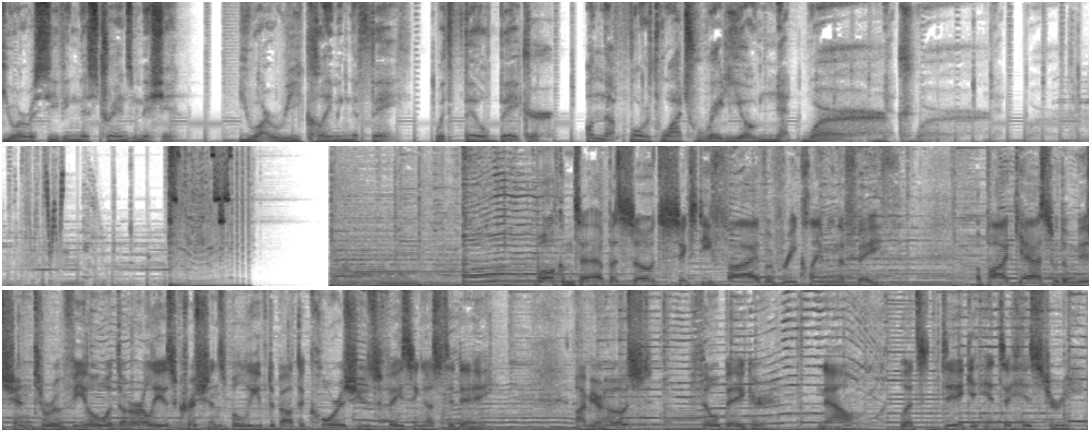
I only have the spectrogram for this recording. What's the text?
If you are receiving this transmission, you are reclaiming the faith with Phil Baker on the Fourth Watch Radio Network. Network. Welcome to episode 65 of Reclaiming the Faith, a podcast with a mission to reveal what the earliest Christians believed about the core issues facing us today. I'm your host, Phil Baker. Now, let's dig into history.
